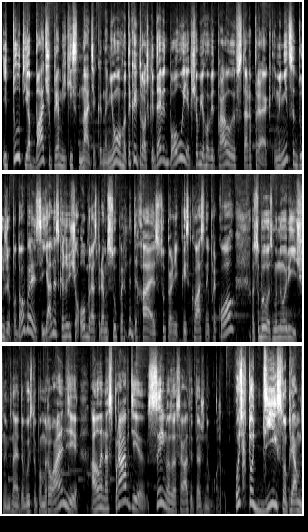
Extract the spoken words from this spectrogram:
І тут я бачу прям якісь натяки на нього. Такий трошки Девід Боуі, якщо б його відправили в Стартрек. І мені це дуже подобається. Я не скажу, що образ прям супер надихає, супер якийсь класний прикол, особливо з минулорічним, знаєте, виступом Ірландії. Але насправді сильно засрати теж не можу. Ось хто дійсно прям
